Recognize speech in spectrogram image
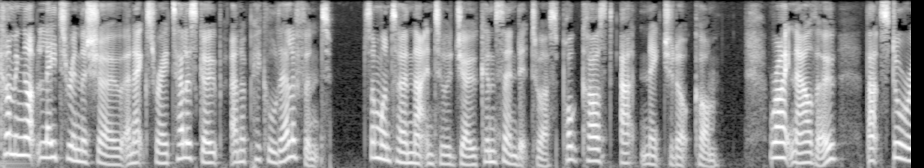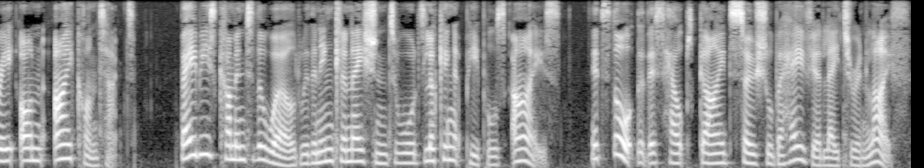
Coming up later in the show, an X ray telescope and a pickled elephant. Someone turn that into a joke and send it to us, podcast at nature.com. Right now, though, that story on eye contact. Babies come into the world with an inclination towards looking at people's eyes. It's thought that this helps guide social behaviour later in life.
